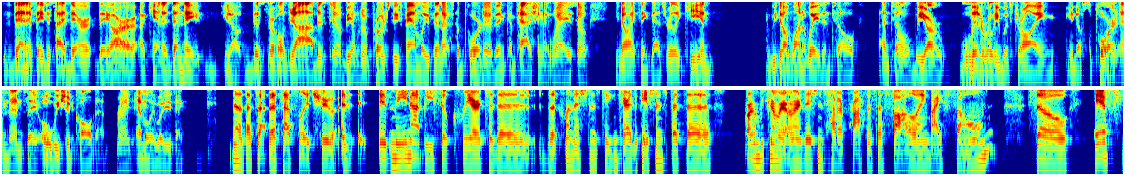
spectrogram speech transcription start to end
then if they decide they're they are a candidate, then they you know this their whole job is to be able to approach these families in a supportive and compassionate way. So you know I think that's really key, and we don't want to wait until until we are literally withdrawing you know support and then say oh we should call them right. Emily, what do you think? No, that's that's absolutely true. It, it may not be so clear to the the clinicians taking care of the patients, but the organ procurement organizations have a process of following by phone. So if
